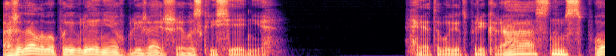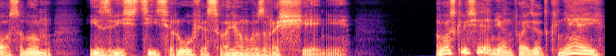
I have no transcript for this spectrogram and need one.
ожидал его появления в ближайшее воскресенье. Это будет прекрасным способом известить Руфь о своем возвращении. В воскресенье он пойдет к ней.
